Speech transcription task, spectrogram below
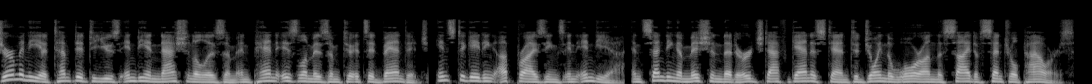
Germany attempted to use Indian nationalism and pan-Islamism to its advantage, instigating uprisings in India, and sending a mission that urged Afghanistan to join the war on the side of Central Powers.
